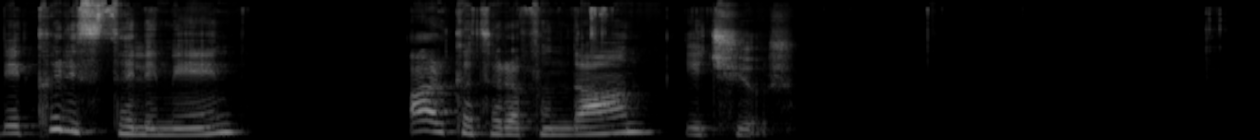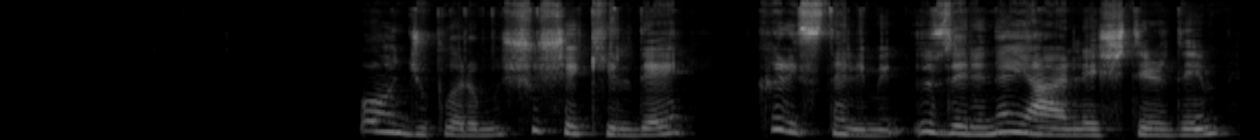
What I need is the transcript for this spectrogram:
ve kristalimin arka tarafından geçiyor. Boncuklarımı şu şekilde kristalimin üzerine yerleştirdim.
